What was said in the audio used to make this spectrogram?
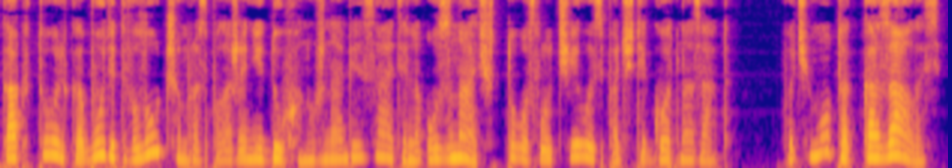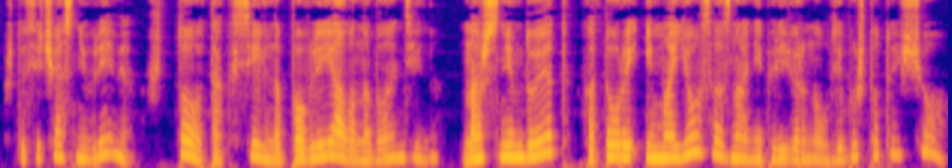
Как только будет в лучшем расположении духа, нужно обязательно узнать, что случилось почти год назад. Почему-то казалось, что сейчас не время, что так сильно повлияло на блондина. Наш с ним дуэт, который и мое сознание перевернул, либо что-то еще.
